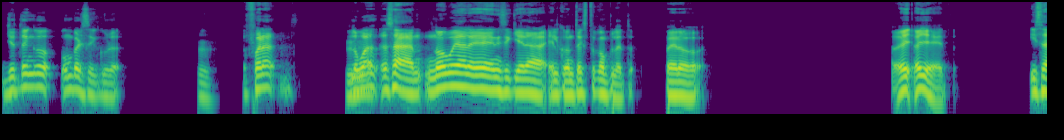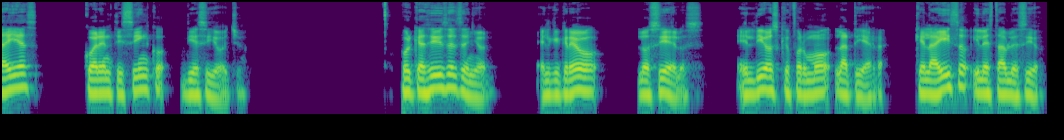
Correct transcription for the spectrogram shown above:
Yo tengo un versículo. Mm. Fuera. Lo voy a- o sea, no voy a leer ni siquiera el contexto completo, pero Oye. Isaías 45, 18. Porque así dice el Señor, el que creó los cielos, el Dios que formó la tierra, que la hizo y la estableció,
